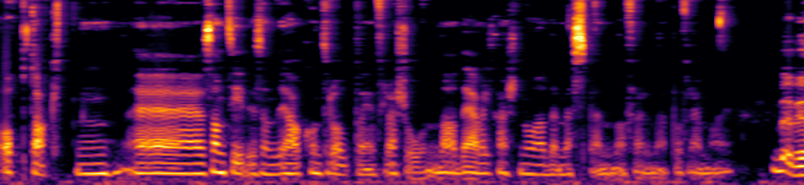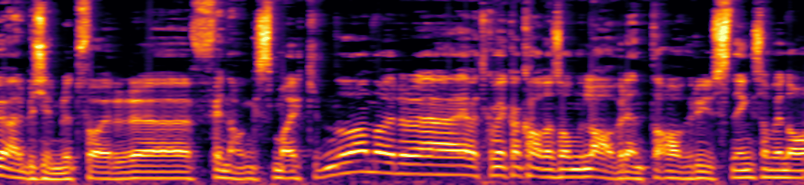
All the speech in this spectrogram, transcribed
opptakten samtidig som de har kontroll på inflasjonen. Det er vel kanskje noe av det mest spennende å følge med på fremover. Bør vi være bekymret for finansmarkedene, da? Når, jeg vet ikke om vi kan kalle det en sånn lavrenteavrusning som vi nå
